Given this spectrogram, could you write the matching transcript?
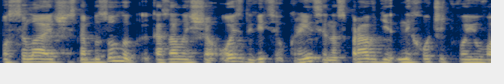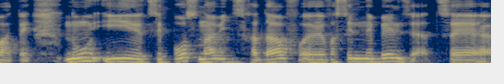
посилаючись на безуглу, казали, що ось дивіться, українці насправді не хочуть воювати. Ну і цей пост навіть згадав е, Василь Небензя, це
